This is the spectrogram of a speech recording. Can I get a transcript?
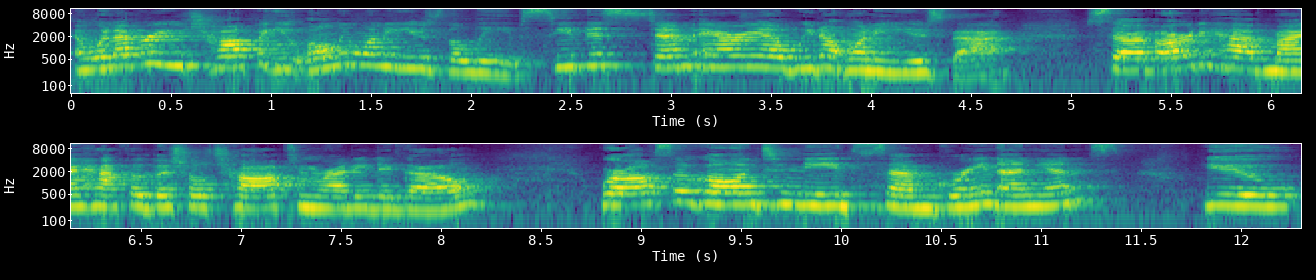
and whenever you chop it, you only want to use the leaves. See this stem area? We don't want to use that. So I've already have my half a bushel chopped and ready to go. We're also going to need some green onions. You,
